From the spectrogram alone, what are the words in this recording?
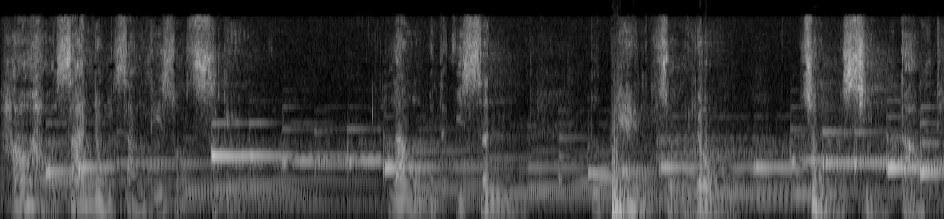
好好善用上帝所赐给我们，让我们的一生不偏左右，忠心到底。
